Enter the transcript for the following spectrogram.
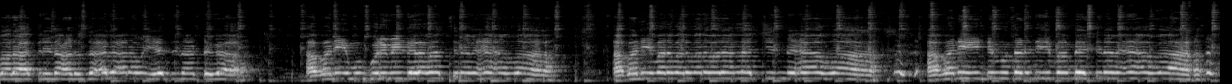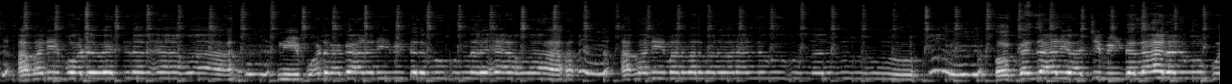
శివరాత్రి నాడు జాగారం వేసినట్టుగా అవని ముగ్గురు బిడ్డలు వచ్చినవే అవ్వా. అవని మనవల మనవరాలు వచ్చిందే అవ్వా. అవని ఇంటి ముందర దీపం పెట్టినవే అవ్వా. అవని పోటు పెట్టినవే అవ్వా. నీ పోటు కాడ నీ బిడ్డలు కూకున్నరే అవ్వా. అవని మనవల మనవరాళ్ళు కూకున్నారు. ఒక్కసారి వచ్చి బిడ్డలారా నువ్వు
